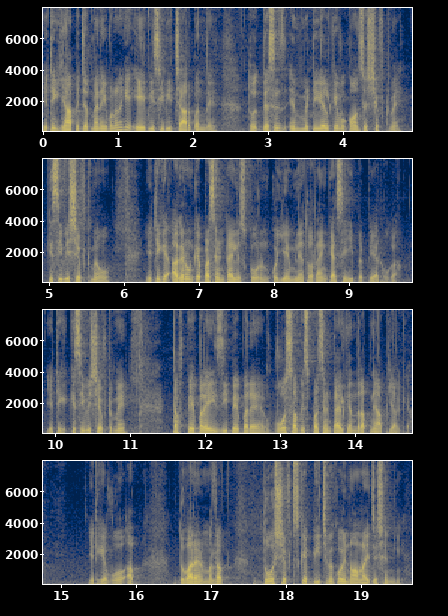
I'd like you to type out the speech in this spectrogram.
ये ठीक, यहाँ पे जब मैंने ये बोला ना कि ए बी सी डी चार बंदे हैं तो दिस इज़ इम मटीरियल के वो कौन से शिफ्ट में किसी भी शिफ्ट में हो, ये ठीक है, अगर उनके परसेंटाइल स्कोर उनको ये मिले तो रैंक ऐसे ही प्रिपेयर होगा। ये ठीक है, किसी भी शिफ्ट में टफ पेपर है ईजी पेपर है, वो सब इस परसेंटाइल के अंदर अपने आप ही आ गया। ये ठीक है, वो अब दोबारा मतलब दो शिफ्ट्स के बीच में कोई नॉर्मलाइजेशन नहीं है।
